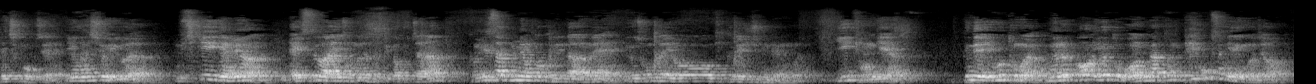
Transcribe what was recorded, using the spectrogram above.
대칭복제. 이거 하시오, 이거야. 쉽게 얘기하면, X, Y 전부 다 절대값 붙잖아? 그럼 일사분명 거 그린 다음에, 이거 전부 다 이렇게 그려주시면 되는 거야. 이게 경계야. 근데 이것도 뭐야? 보면은, 어, 이것도 원 같은 폐곡선이 된 거죠?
